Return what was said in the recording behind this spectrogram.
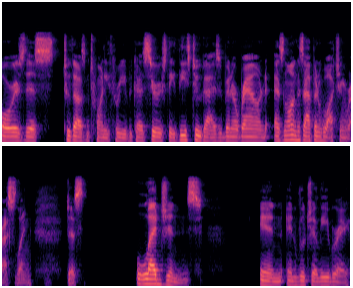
or is this 2023? Because seriously, these two guys have been around as long as I've been watching wrestling. Just legends in in lucha libre.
